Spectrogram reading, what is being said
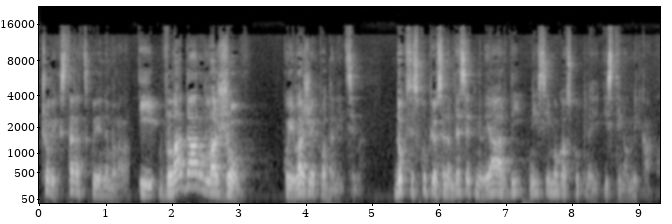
Čovjek, starac koji je nemoralan. I vladar lažov, koji laže podanicima. Dok se skupio 70 milijardi, nisi mogao skupiti istinom nikako.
